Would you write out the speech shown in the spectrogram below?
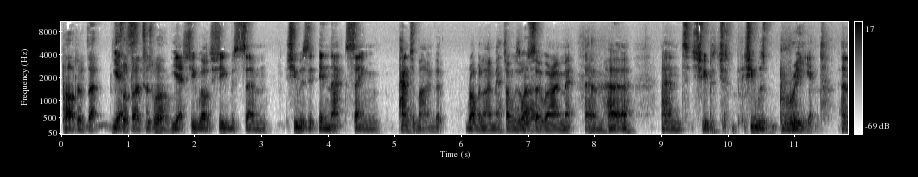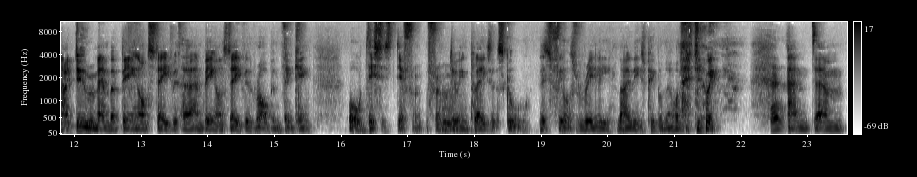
part of that Yes. footlights as well? Yes, she was. She was. Um, she was in that same pantomime that Rob and I met on. Was Wow. also where I met um, her, and she was just. She was brilliant. And I do remember being on stage with her and being on stage with Rob and thinking, "Oh, this is different from doing plays at school. This feels really like these people know what they're doing." And um,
